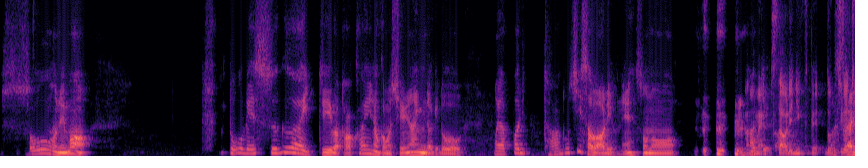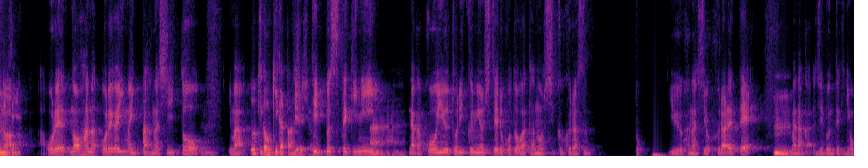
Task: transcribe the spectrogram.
そうね、まあ、ストレス具合って言えば高いのかもしれないんだけど、まあ、やっぱり楽しさはあるよね。その、あごめん、伝わりにくくて。どっちがっていうの俺の話俺が今言った話と、今、どっちが大きいかって話でしょ。tips 的に、うんなんかこういう取り組みをしていることが楽しく暮らすという話を振られて、うんまあなんか自分的に大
